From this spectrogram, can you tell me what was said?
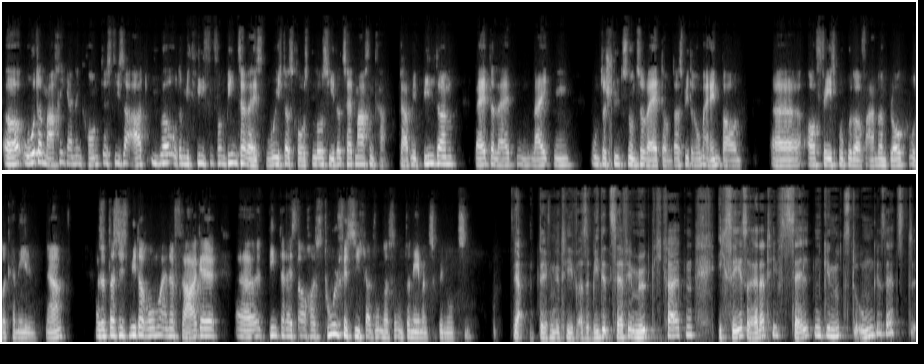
Äh, oder mache ich einen Contest dieser Art über oder mit Hilfe von Pinterest, wo ich das kostenlos jederzeit machen kann. Gerade mit Bildern, weiterleiten, liken, unterstützen und so weiter und das wiederum einbauen äh, auf Facebook oder auf anderen Blog oder Kanälen. Ja? Also das ist wiederum eine Frage, äh, Pinterest auch als Tool für sich als Unternehmen zu benutzen. Ja, definitiv. Also bietet sehr viele Möglichkeiten. Ich sehe es relativ selten genutzt umgesetzt.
